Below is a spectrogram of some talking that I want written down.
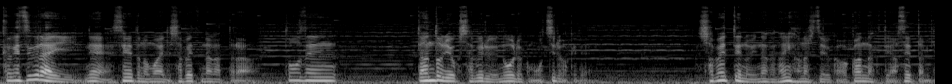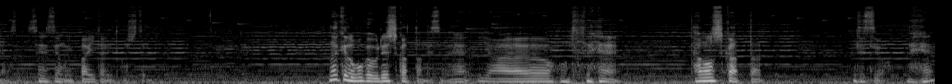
1ヶ月ぐらいね生徒の前で喋ってなかったら当然段取りよく喋る能力も落ちるわけで喋ってんのになんか何話してるか分かんなくて焦ったみたいなさ先生もいっぱいいたりとかして。だけど僕は嬉しかったんですよね。いやーほんとね楽しかったですよ。ね。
